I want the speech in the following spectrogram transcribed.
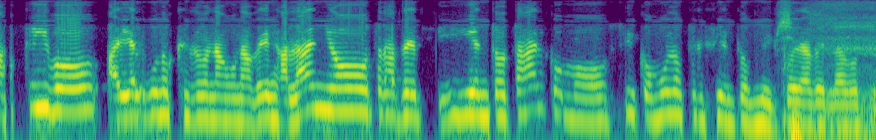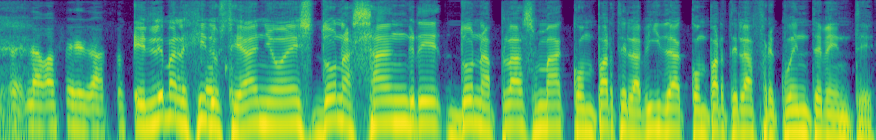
activos, hay algunos que donan una vez al año, otras vez, y en total como sí, como unos 300.000 puede haber la, la, base de datos. El lema elegido este año es dona sangre, dona plasma, comparte la vida, compártela frecuentemente.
